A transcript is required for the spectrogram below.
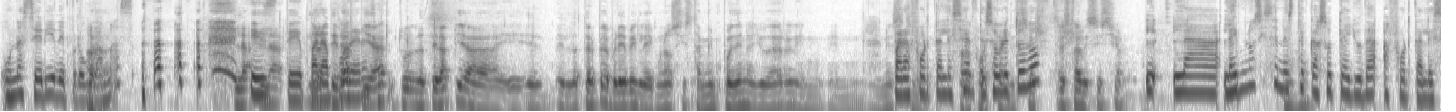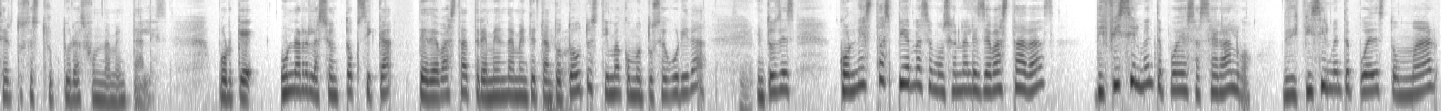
una serie de programas. La, Este, para poder terapia, tu- la terapia, eh, el- la terapia breve y la hipnosis también pueden ayudar en, en- en Para este- fortalecerte, sobre todo- esta decisión. La- hipnosis en este caso te ayuda a fortalecer tus estructuras fundamentales, porque una relación tóxica te devasta tremendamente tanto tu autoestima como tu seguridad. Sí. Entonces, con estas piernas emocionales devastadas, difícilmente puedes hacer algo, difícilmente puedes tomar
